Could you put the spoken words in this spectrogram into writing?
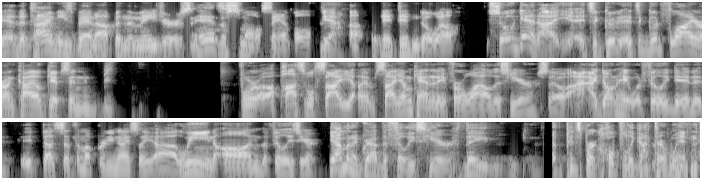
at the time he's been up in the majors, and it's a small sample. yeah. Uh, it didn't go well. So again, I it's a good it's a good flyer on Kyle Gibson. For a possible Cy, uh, Cy Young candidate for a while this year. So I, I don't hate what Philly did. It, it does set them up pretty nicely. Uh, lean on the Phillies here. Yeah, I'm going to grab the Phillies here. They Pittsburgh hopefully got their win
